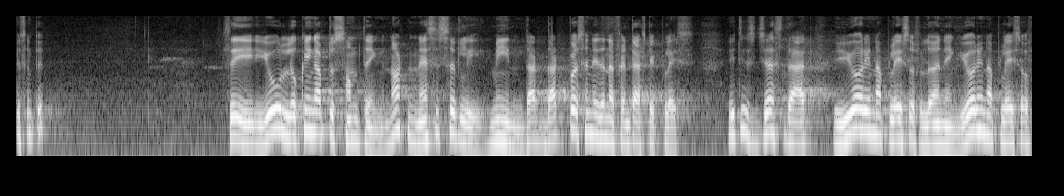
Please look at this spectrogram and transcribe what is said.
isn't it? See, you looking up to something not necessarily mean that that person is in a fantastic place. It is just that you're in a place of learning, you're in a place of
